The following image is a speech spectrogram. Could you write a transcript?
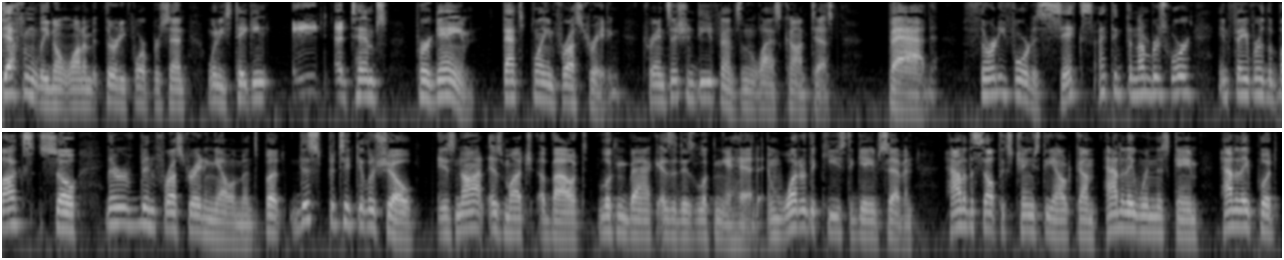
definitely don't want him at 34% when he's taking eight attempts per game. That's plain frustrating. Transition defense in the last contest, bad. 34 to 6 I think the numbers were in favor of the Bucks so there have been frustrating elements but this particular show is not as much about looking back as it is looking ahead and what are the keys to game 7 how do the Celtics change the outcome? How do they win this game? How do they put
